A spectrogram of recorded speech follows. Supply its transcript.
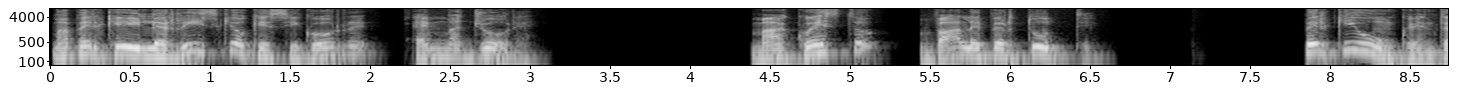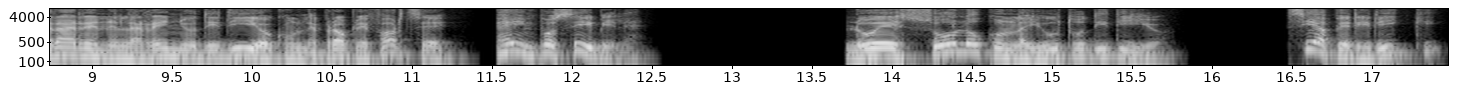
ma perché il rischio che si corre è maggiore. Ma questo vale per tutti. Per chiunque entrare nel regno di Dio con le proprie forze è impossibile. lo è solo con l'aiuto di Dio, sia per i ricchi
